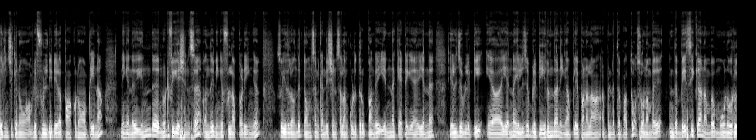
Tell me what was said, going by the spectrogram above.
தெரிஞ்சுக்கணும் அப்படி ஃபுல் டீட்டெயிலாக பார்க்கணும் அப்படின்னா நீங்கள் இந்த இந்த நோட்டிஃபிகேஷன்ஸை வந்து நீங்கள் ஃபுல்லாக படிங்க. ஸோ இதில் வந்து டேர்ம்ஸ் அண்ட் கண்டிஷன்ஸ் எல்லாம் கொடுத்துருப்பாங்க. என்ன கேட்டக என்ன எலிஜிபிலிட்டி என்ன எலிஜிபிலிட்டி இருந்தால் நீங்கள் அப்ளை பண்ணலாம் அப்படின்றத பார்த்தோம். ஸோ நம்ம இந்த பேசிக்காக நம்ம மூணு ஒரு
